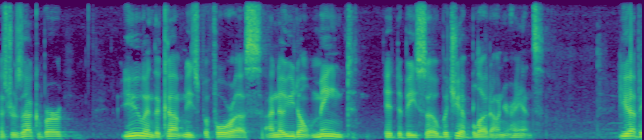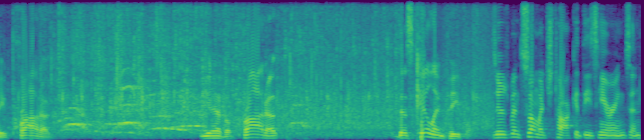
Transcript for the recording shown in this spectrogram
Mr. Zuckerberg, you and the companies before us, I know you don't mean it to be so, but you have blood on your hands. You have a product. You have a product that's killing people. There's been so much talk at these hearings and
